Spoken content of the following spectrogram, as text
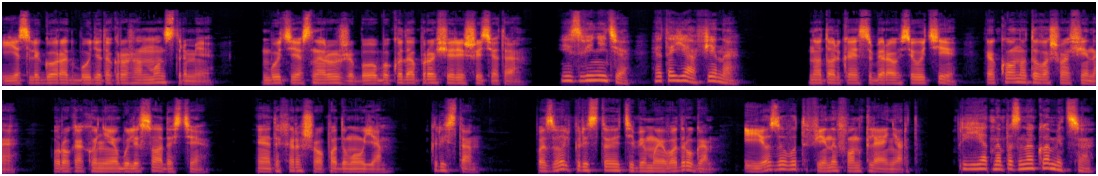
если город будет окружен монстрами, будь я снаружи, было бы куда проще решить это. Извините, это я, Фина. Но только я собирался уйти, как в комнату вошла Фина. В руках у нее были сладости. «Это хорошо», – подумал я. «Криста, позволь представить тебе моего друга. Ее зовут Фина фон Кляйнерт». Приятно познакомиться,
